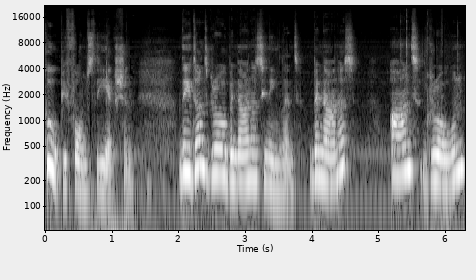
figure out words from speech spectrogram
Who performs the action? They don't grow bananas in England. Bananas aren't grown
